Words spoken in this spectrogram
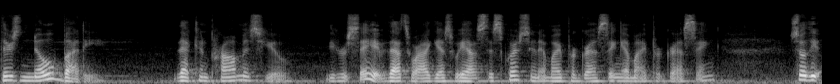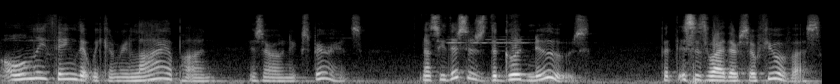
there's nobody that can promise you you're saved. That's why I guess we ask this question Am I progressing? Am I progressing? So the only thing that we can rely upon is our own experience. Now, see, this is the good news, but this is why there's so few of us,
